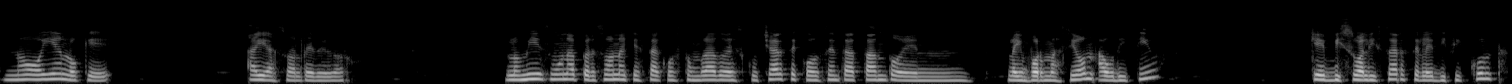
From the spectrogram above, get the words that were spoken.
no oyen lo que hay a su alrededor. Lo mismo una persona que está acostumbrado a escuchar se concentra tanto en la información auditiva que visualizar se le dificulta.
